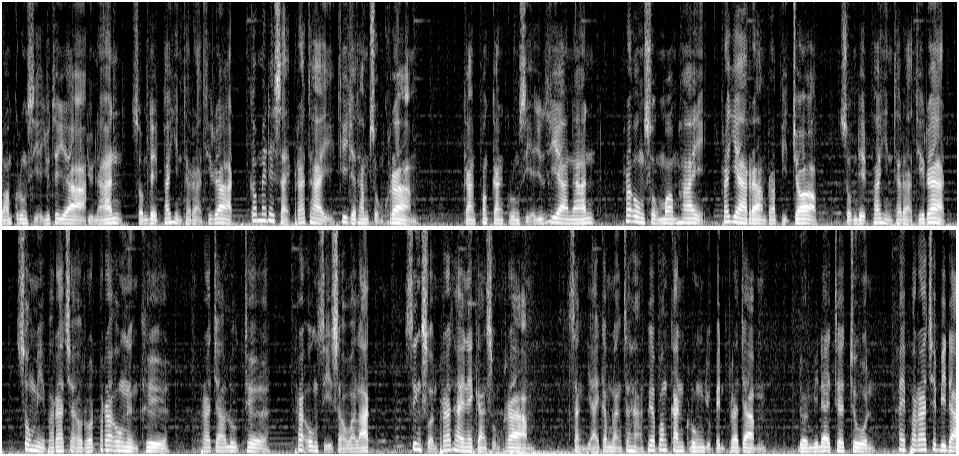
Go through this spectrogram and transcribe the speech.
ล้อมกรุงศรีอยุธยาอยู่นั้น สมเด็จพระหินทราธิราชก็ไม่ได้ใส่พระทัยที่จะทำสงคราม การป้องกันกรุงศรีอยุธยานั้น พระองค์ทรงมอบให้พระยารามรับผิดชอบ สมเด็จพระหินทราธิราช ทรงมีพระราชโอรสพระองค์หนึ่งคือ พระเจ้าลูกเธอ พระองค์ศรีสาวรักษ์ซึ่งสวนพระไทยในการสงคราม สั่งย้ายกำลังทหารเพื่อป้องกันกรุงอยู่เป็นประจำ โดยมิได้เทิดทูนให้พระราชบิดา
